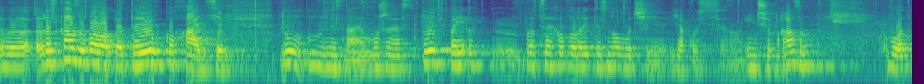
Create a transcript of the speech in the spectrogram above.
е, розказувала про трьох коханців. Ну не знаю, може стоїть про це говорити знову чи якось е, іншим разом. От.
